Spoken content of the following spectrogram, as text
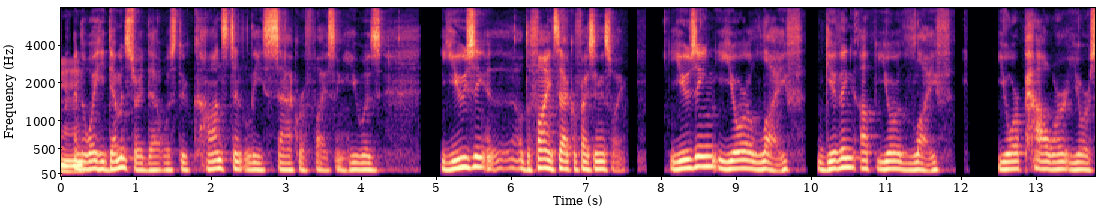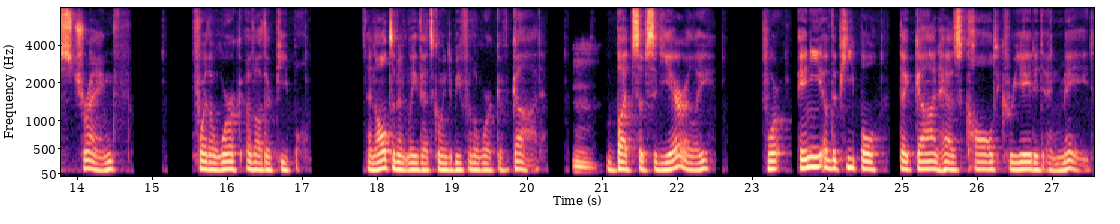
Mhm. And the way he demonstrated that was through constantly sacrificing. He was using, I'll define sacrificing this way using your life, giving up your life, your power, your strength for the work of other people. And ultimately, that's going to be for the work of God Mm, but subsidiarily for any of the people that God has called, created, and made.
